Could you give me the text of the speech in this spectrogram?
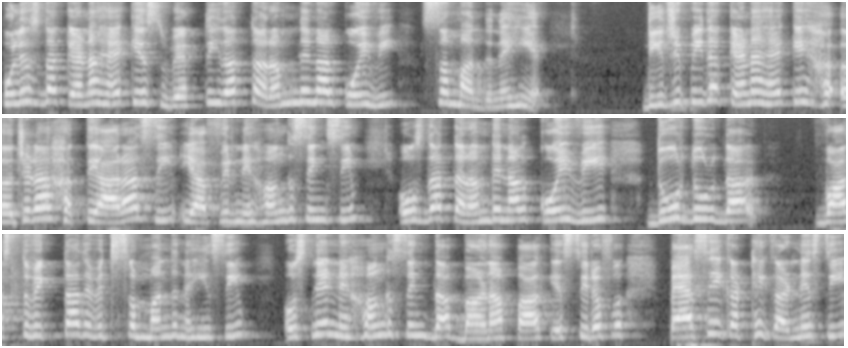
ਪੁਲਿਸ ਦਾ ਕਹਿਣਾ ਹੈ ਕਿ ਇਸ ਵਿਅਕਤੀ ਦਾ ਧਰਮ ਦੇ ਨਾਲ ਕੋਈ ਵੀ ਸੰਬੰਧ ਨਹੀਂ ਹੈ। ਡੀਜੀਪੀ ਦਾ ਕਹਿਣਾ ਹੈ ਕਿ ਹ- ਜਿਹੜਾ ਹਤਿਆਰਾ ਸੀ ਜਾਂ ਫਿਰ ਨਿਹੰਗ ਸਿੰਘ ਸੀ, ਉਸ ਦਾ ਧਰਮ ਦੇ ਨਾਲ ਕੋਈ ਵੀ ਦੂਰ ਦੂਰ ਦਾ ਵਾਸਤਵਿਕਤਾ ਦੇ ਵਿੱਚ ਸੰਬੰਧ ਨਹੀਂ ਸੀ। ਉਸਨੇ ਨਿਹੰਗ ਸਿੰਘ ਦਾ ਬਾਣਾ ਪਾ ਕੇ ਸਿਰਫ ਪੈਸੇ ਇਕੱਠੇ ਕਰਨੇ ਸੀ,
